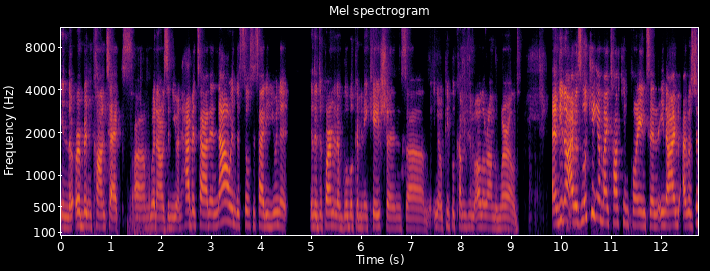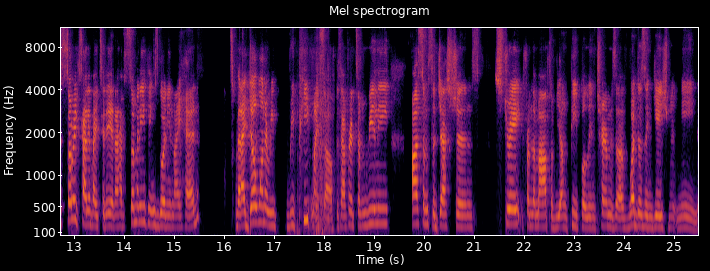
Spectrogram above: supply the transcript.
in the urban context um, when I was in UN Habitat and now in the civil society unit in the Department of Global Communications, um, you know, people coming from all around the world. And, you know, I was looking at my talking points and, you know, I, I was just so excited by today and I have so many things going in my head, but I don't want to re repeat myself because I've heard some really awesome suggestions straight from the mouth of young people in terms of what does engagement mean?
